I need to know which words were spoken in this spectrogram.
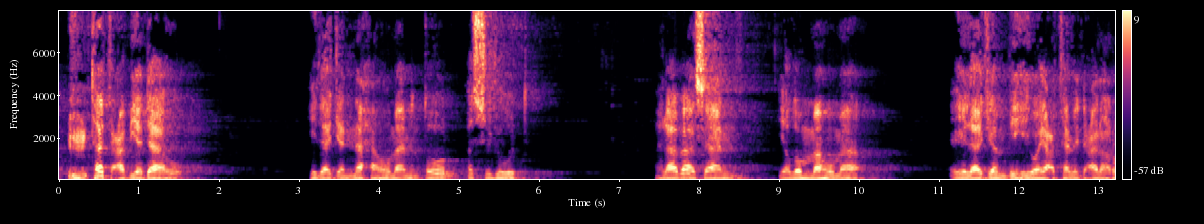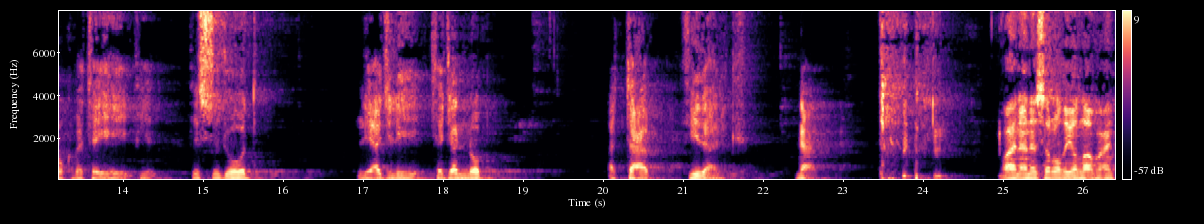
تتعب يداه إذا جنحهما من طول السجود. فلا بأس أن يضمهما إلى جنبه ويعتمد على ركبتيه في في السجود لأجل تجنب التعب في ذلك. نعم. وعن أنس رضي الله عنه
